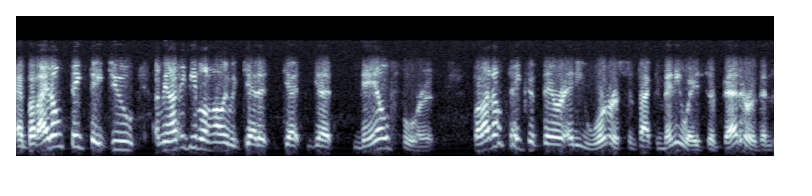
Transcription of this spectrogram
And but I don't think they do. I mean, I think people in Hollywood get it get get nailed for it. But I don't think that they're any worse. In fact, in many ways, they're better than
